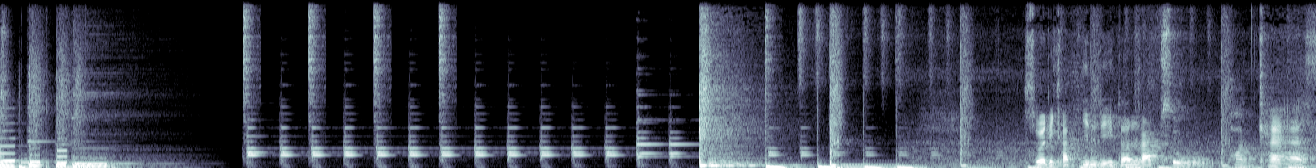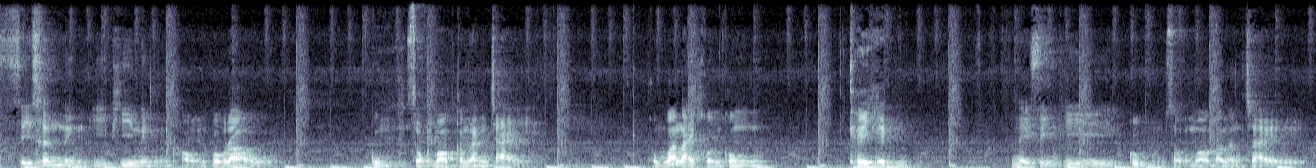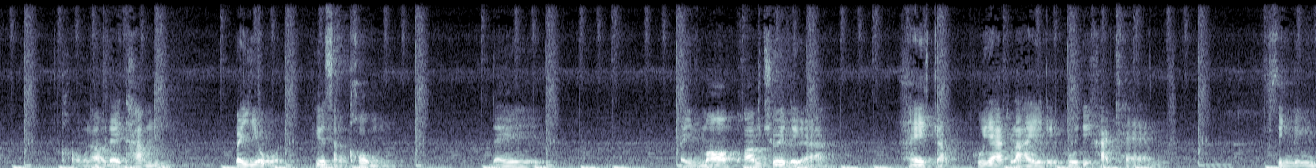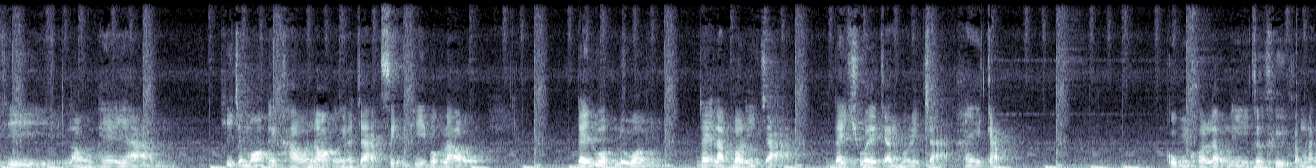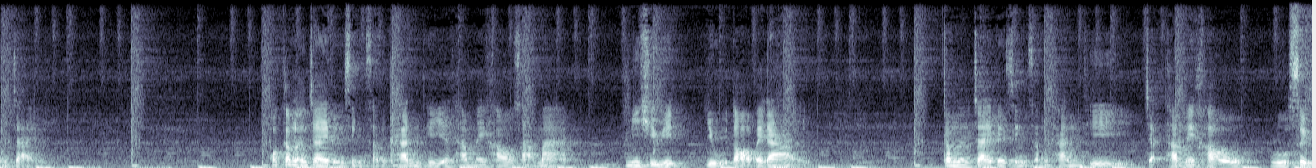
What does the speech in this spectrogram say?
สวัสดีครับ ยินดีต้อนรับสู่พอดแคสต์ซีซั่น1 EP 1 ของพวกเรากลุ่มส่งมอบกำลังใจ ผมว่าหลายคนคงเคยเห็นในสิ่งที่กลุ่มส่งมอบกำลังใจของเราได้ทำ ประโยชน์เพื่อสังคม ได้ไปมอบความช่วยเหลือ ให้กับผู้ยากไร้หรือผู้ที่ขาดแคลนสิ่งหนึ่งที่เราพยายามที่จะมอบให้เขานอกเหนือจากสิ่งที่พวกเราได้รวบรวม ได้รับบริจาคได้ช่วยกันบริจาคให้กับกลุ่มคนเหล่านี้ก็คือกำลังใจ เพราะกำลังใจเป็นสิ่งสำคัญที่จะทำให้เขาสามารถ มีชีวิตอยู่ต่อไปได้กำลังใจเป็นสิ่งสำคัญที่จะทำให้เขารู้สึก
